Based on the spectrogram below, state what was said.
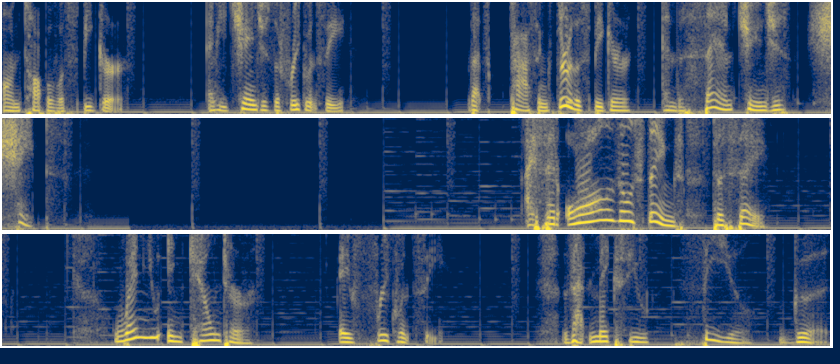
on top of a speaker and he changes the frequency that's passing through the speaker and the sand changes shapes. I said all of those things to say when you encounter a frequency that makes you feel good,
